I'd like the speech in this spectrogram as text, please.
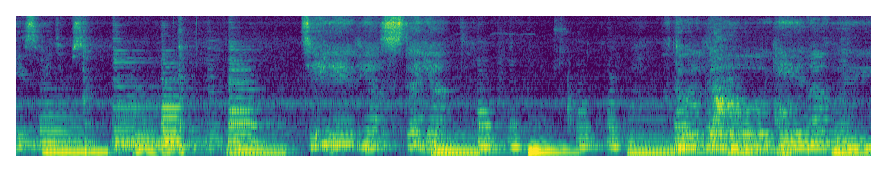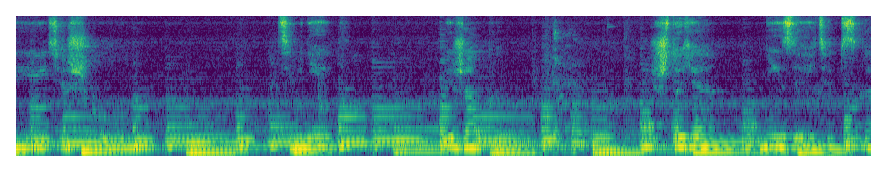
не из Витебска Деревья стоят Вдоль дороги на вытяжку. Темнеет и жалко Что я не из Витебска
